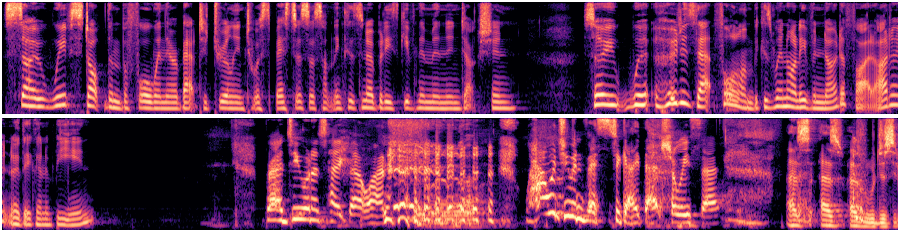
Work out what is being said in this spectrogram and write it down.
So we've stopped them before when they're about to drill into asbestos or something because nobody's given them an induction. So who does that fall on? Because we're not even notified. I don't know they're going to be in. Brad, do you want to take that one? How would you investigate that, shall we say? As as as we just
